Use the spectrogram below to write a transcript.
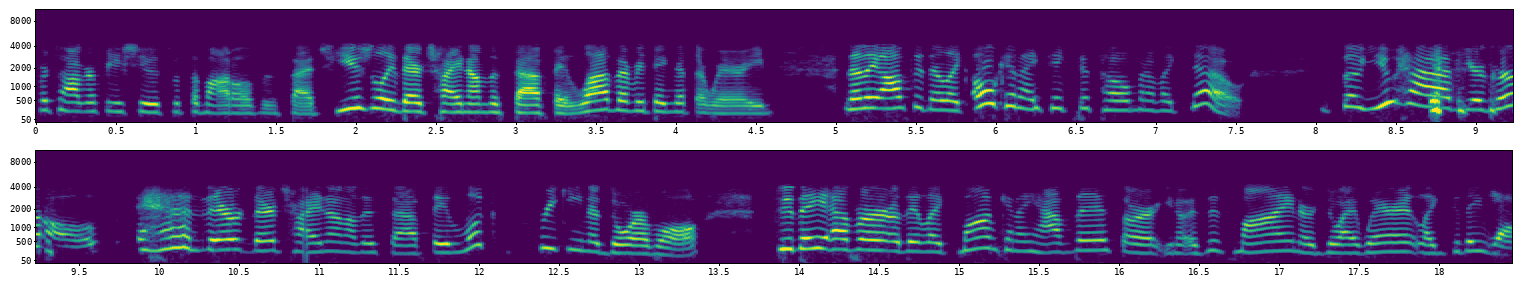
photography shoots with the models and such, usually they're trying on the stuff. They love everything that they're wearing. And then they often they're like, "Oh, can I take this home?" And I'm like, "No." So you have your girls and they're they're trying on all this stuff. They look freaking adorable. Do they ever are they like, "Mom, can I have this?" or, you know, "Is this mine?" or "Do I wear it?" Like, do they Yeah.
